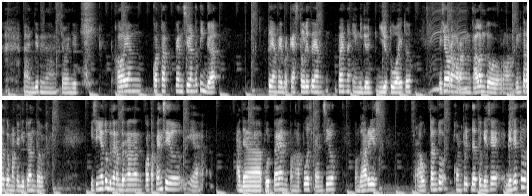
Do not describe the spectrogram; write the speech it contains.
Anjir ngaco anjir. Kalau yang kotak pensil yang ketiga, itu yang Faber Castell itu yang apa yang hijau, hijau tua itu. Biasanya orang-orang kalem tuh orang-orang pinter tuh pakai gituan tuh. Isinya tuh bener-bener kotak pensil. Ya ada pulpen penghapus pensil penggaris serautan tuh komplit dah tuh. Biasanya biasanya tuh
